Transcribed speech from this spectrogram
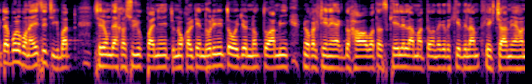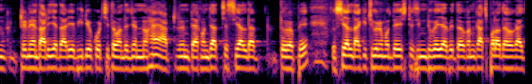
এটা বলব না, এসেছি। বাট সেরকম দেখার সুযোগ পাইনি, তো লোকাল ট্রেন ধরিনি তো ওই জন্য। তো আমি লোকাল ট্রেনে একদম হাওয়া বাতাস খেয়ে নিলাম আর তোমাদেরকে দেখিয়ে দিলাম। দেখছ, আমি এখন ট্রেনে দাঁড়িয়ে দাঁড়িয়ে ভিডিও করছি তোমাদের জন্য। হ্যাঁ আর ট্রেনটা এখন যাচ্ছে শিয়ালদার তরফে। তো শিয়ালদা কিছুক্ষণের মধ্যে স্টেশন ঢুকে যাবে। তো এখন গাছপালা দেখো, গাছ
